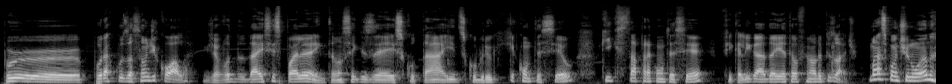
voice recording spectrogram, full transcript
por, por acusação de cola, já vou dar esse spoiler aí. Então, se você quiser escutar e descobrir o que, que aconteceu, o que, que está para acontecer, fica ligado aí até o final do episódio. Mas continuando,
